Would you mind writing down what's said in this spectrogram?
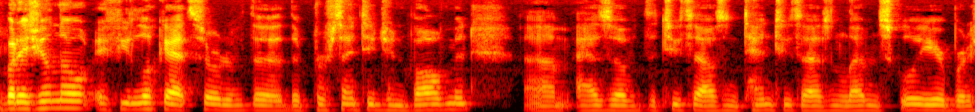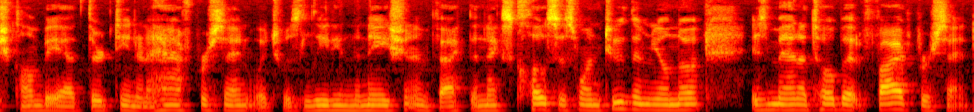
but as you'll note, if you look at sort of the, the percentage involvement, um, as of the 2010-2011 school year, British Columbia had 13.5%, which was leading the nation. In fact, the next closest one to them, you'll note, is Manitoba at 5%,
